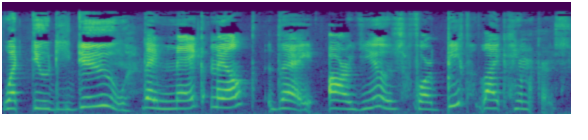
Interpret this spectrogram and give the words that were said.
What do they do? They make milk. They are used for beef like hamburgers.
